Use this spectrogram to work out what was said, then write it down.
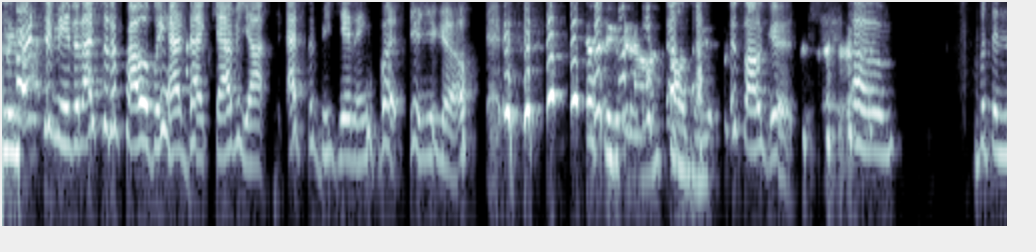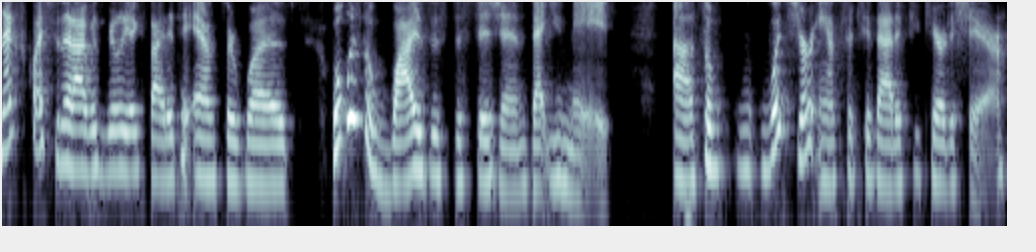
occurred to me that i should have probably had that caveat at the beginning but here you go it out. It's all good. it's all good. Um, but the next question that I was really excited to answer was what was the wisest decision that you made? Uh, so, what's your answer to that if you care to share?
